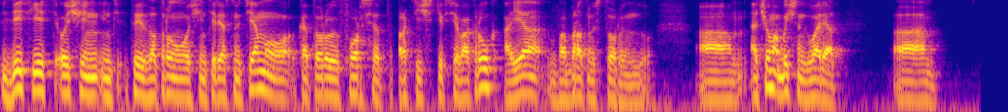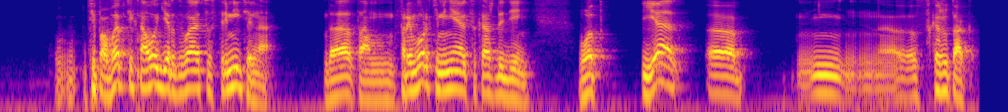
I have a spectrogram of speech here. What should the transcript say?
Здесь есть очень, ты затронул очень интересную тему, которую форсят практически все вокруг, а я в обратную сторону иду. А, о чем обычно говорят? А, типа веб-технологии развиваются стремительно, да, там фреймворки меняются каждый день. Вот я э, э, скажу так,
